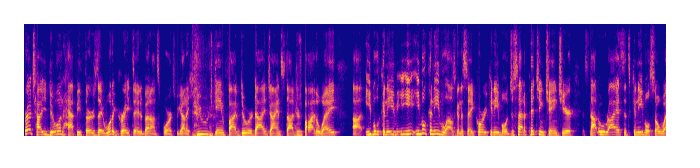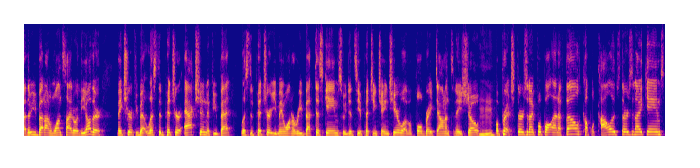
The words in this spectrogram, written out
Rich, how you doing? Happy Thursday. What a great day to bet on sports. We got a huge game five do or die Giants Dodgers, by the way. Uh, Evil Knievel, Evil Knievel, I was going to say, Corey Knebel just had a pitching change here. It's not Urias, it's Knebel. So whether you bet on one side or the other, make sure if you bet listed pitcher action, if you bet listed pitcher, you may want to rebet this game. So we did see a pitching change here. We'll have a full breakdown on today's show. Mm-hmm. But Pritch, Thursday night football, NFL, couple college Thursday night games.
